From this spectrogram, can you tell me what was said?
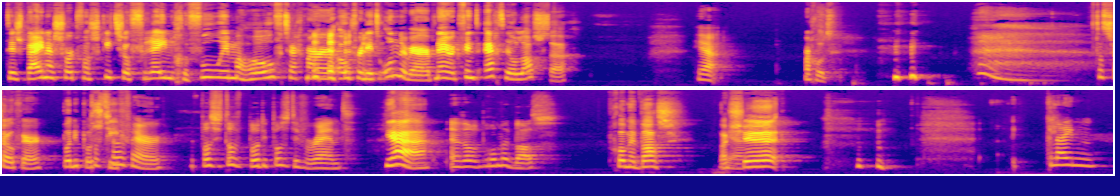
Het is bijna een soort van schizofreen gevoel in mijn hoofd, zeg maar, over dit onderwerp. Nee, maar ik vind het echt heel lastig. Ja. Maar goed. Tot zover. Body positief. Tot zover. Positive, body positive rant. Ja. En dat begon met Bas. Begon met Bas. Basje. Ja. klein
